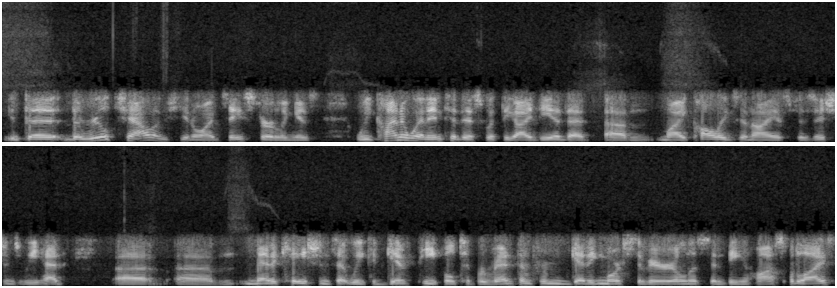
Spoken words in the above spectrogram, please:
the the real challenge, you know, I'd say Sterling is we kind of went into this with the idea that um, my colleagues and I, as physicians, we had uh, um, medications that we could give people to prevent them from getting more severe illness and being hospitalized.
